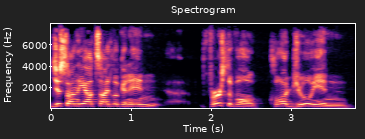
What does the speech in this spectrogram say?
just on the outside looking in. Uh, first of all, Claude Julien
